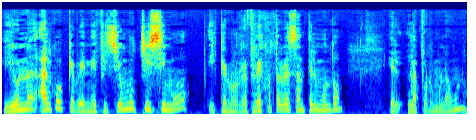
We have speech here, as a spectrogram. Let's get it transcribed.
Y una, algo que benefició muchísimo y que nos refleja otra vez ante el mundo, el- la Fórmula 1.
